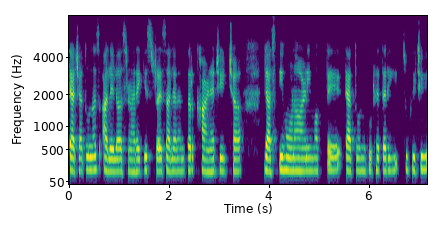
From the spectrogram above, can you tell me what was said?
त्याच्यातूनच आलेलं असणार आहे की स्ट्रेस आल्यानंतर खाण्याची इच्छा जास्ती होणं आणि मग ते त्यातून कुठेतरी चुकीची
